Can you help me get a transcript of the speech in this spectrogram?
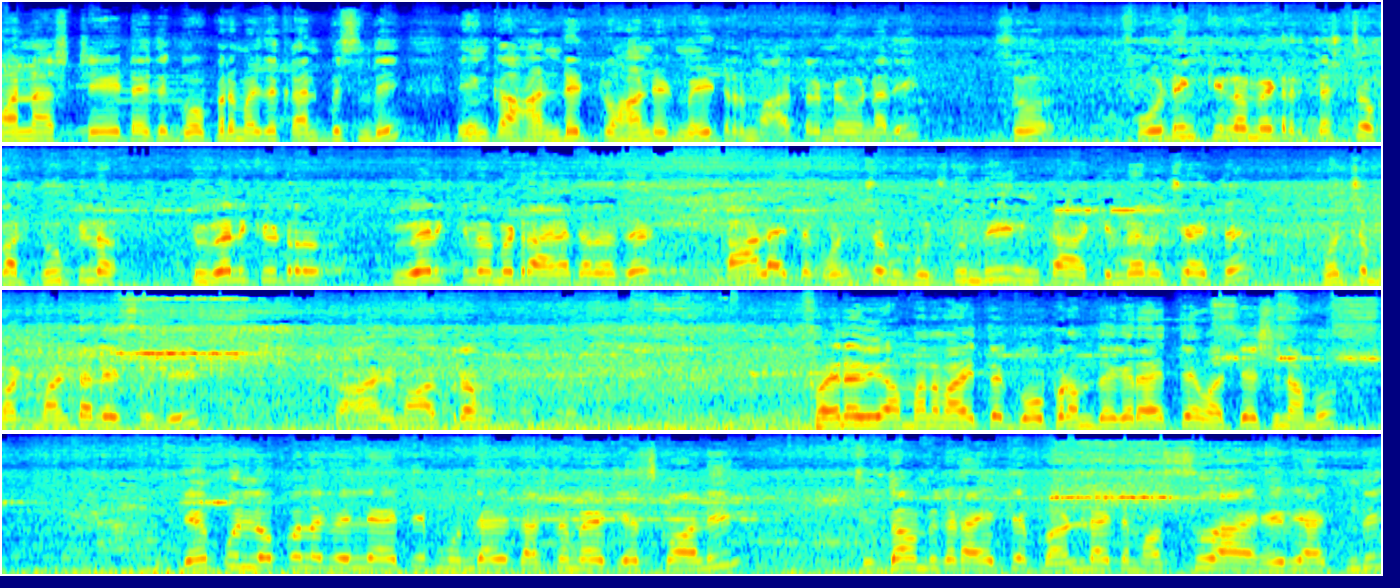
మన స్టేట్ అయితే గోపురం అయితే కనిపిస్తుంది. ఇంకా హండ్రెడ్ టు హండ్రెడ్ మీటర్ మాత్రమే ఉన్నది. సో ఫోర్టీన్ కిలోమీటర్ జస్ట్ ఒక two kilo twelve kilometer twelve kilometer అయిన తర్వాత కాలు అయితే కొంచెం గుంజుతుంది. ఇంకా కింద నుంచి అయితే కొంచెం మంట- మంటలేస్తుంది కానీ మాత్రం ఫైనల్గా మనం అయితే గోపురం దగ్గర అయితే వచ్చేసినాము. టెంపుల్ లోపలికి వెళ్ళి అయితే ముందే దర్శనం అయితే చేసుకోవాలి. చూద్దాం ఇక్కడ అయితే బండ్లు అయితే మస్తు హెవీ అవుతుంది.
